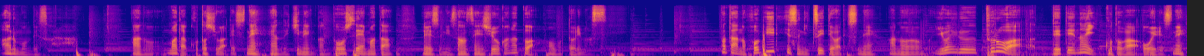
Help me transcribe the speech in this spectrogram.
あるもんですから、あの、まだ今年はですね、あの1年間通してまたレースに参戦しようかなとは思っております。また、あの、ホビーレースについてはですね、あの、いわゆるプロは出てないことが多いですね。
